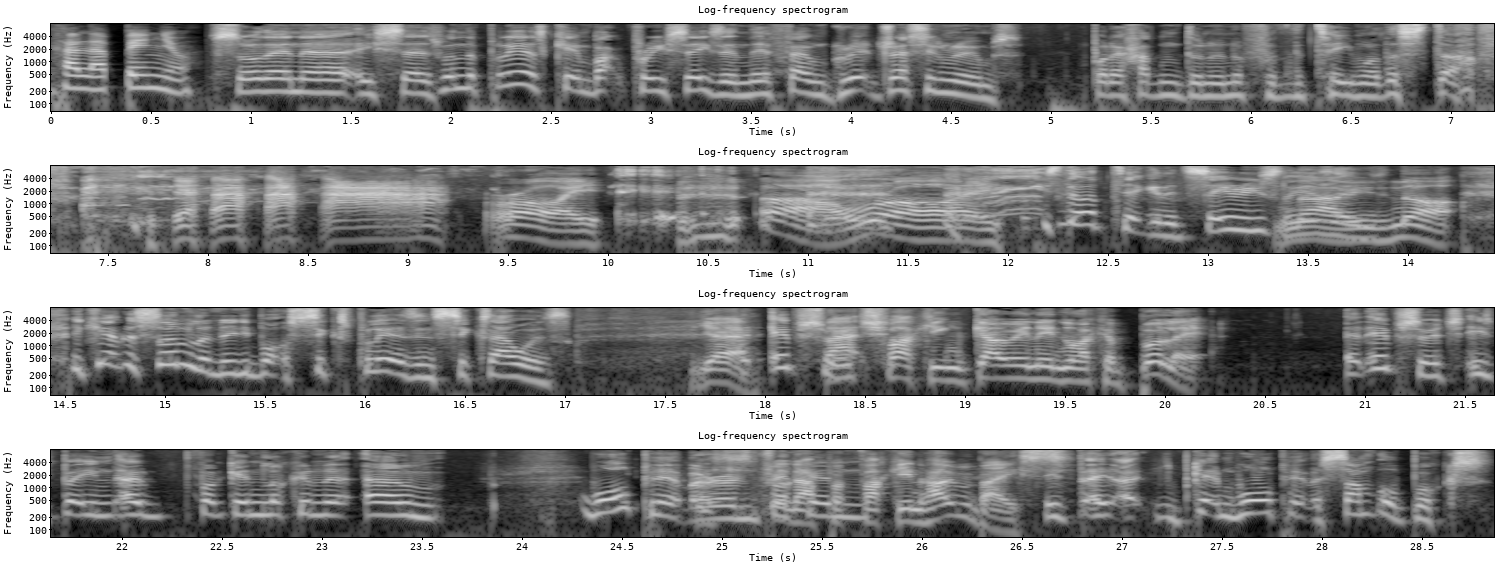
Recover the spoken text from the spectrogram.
Jalapeño. So then uh, he says, when the players came back pre-season, they found great dressing rooms, but I hadn't done enough with the team or the staff. Roy. oh, Roy. he's not taking it seriously, no, is he? he's not. He came to Sunderland and he bought six players in six hours. Yeah. At Ipswich- That's fucking going in like a bullet. At Ipswich, he's been out fucking looking at um, wallpaper He's and been up a fucking Homebase. He's been, uh, getting wallpaper sample books,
